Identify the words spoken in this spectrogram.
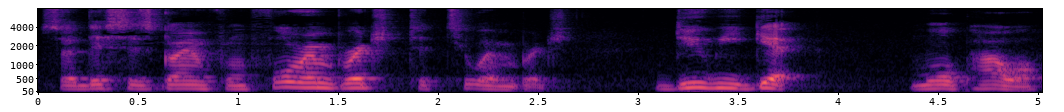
So this is going from 4 ohm bridged to 2 ohm bridged. Do we get more power?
